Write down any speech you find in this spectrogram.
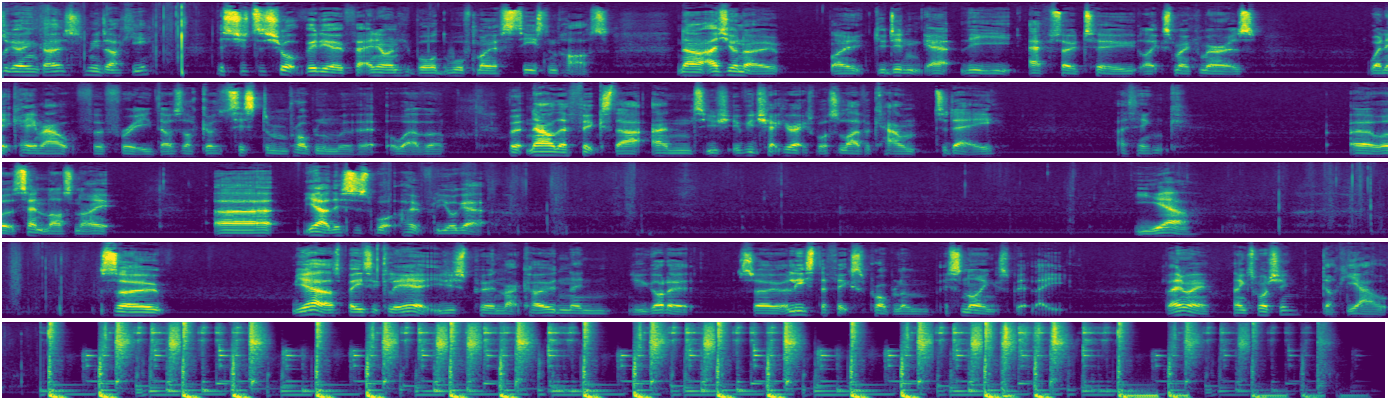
how's it going guys? it's Me Duckie. This is just a short video for anyone who bought the Wolf Among Us Season Pass. Now, as you know, like, you didn't get the Episode 2, like, Smoke and Mirrors, when it came out for free. There was, like, a system problem with it, or whatever. But now they've fixed that, and you if you check your Xbox Live account today, I think, uh, well, it sent last night, uh, yeah, this is what hopefully you'll get. Yeah. So, yeah, that's basically it. You just put in that code and then you got it. So at least they fixed the problem. It's annoying it's a bit late. But anyway, thanks for watching. Duckie out.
